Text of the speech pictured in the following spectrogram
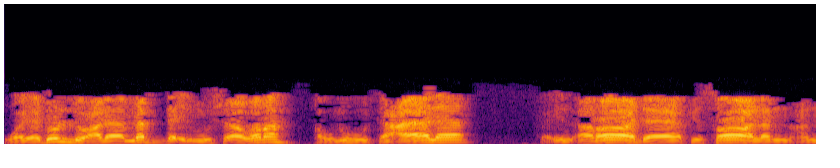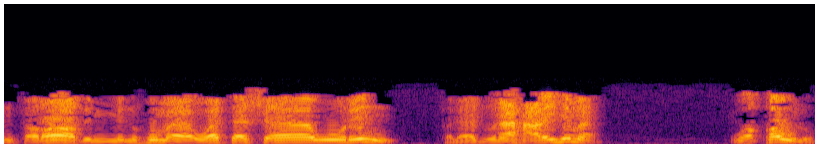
ويدل على مبدأ المشاورة قوله تعالى فإن أرادا فصالا عن تراض منهما وتشاور فلا جناح عليهما. وقوله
